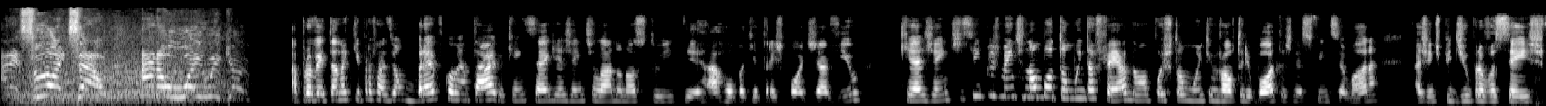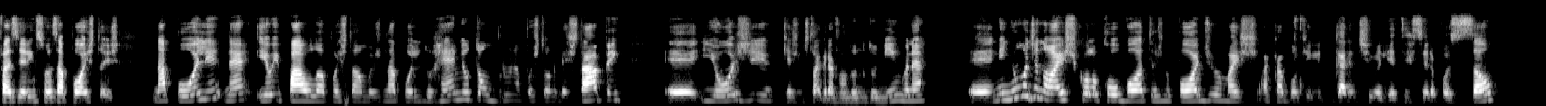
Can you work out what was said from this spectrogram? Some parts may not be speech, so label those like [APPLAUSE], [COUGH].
And it's lights out and away we go. Aproveitando aqui para fazer um breve comentário, quem segue a gente lá no nosso Twitter, arroba Q3pod, já viu que a gente simplesmente não botou muita fé, não apostou muito em Valtteri Bottas nesse fim de semana. A gente pediu para vocês fazerem suas apostas na pole, né? Eu e Paula apostamos na pole do Hamilton, Bruno apostou no Verstappen. É, e hoje, que a gente está gravando no domingo, né? É, nenhuma de nós colocou Bottas no pódio, mas acabou que ele garantiu ali a terceira posição.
